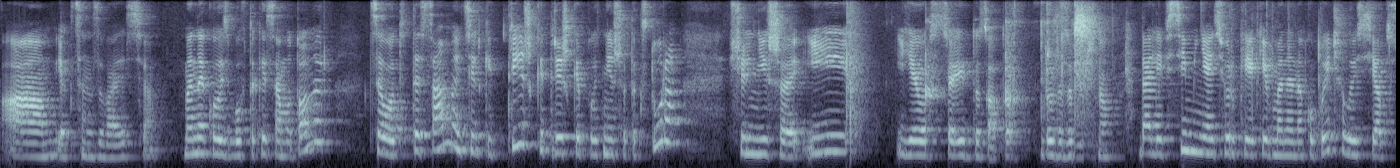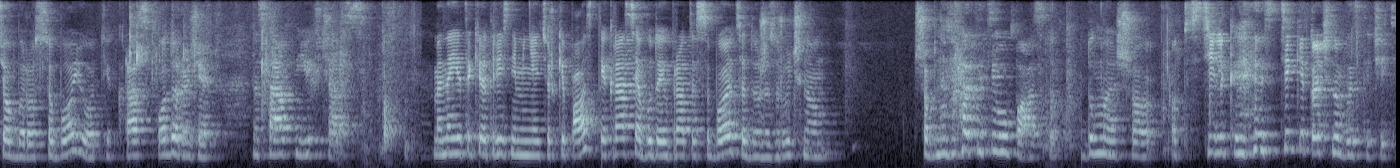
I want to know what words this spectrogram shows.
а, як це називається? В мене колись був такий самий тонер. Це от те саме, тільки трішки-трішки плотніша текстура, щільніша, і є ось цей дозатор. Дуже зручно. Далі всі мініатюрки, які в мене накопичились, я все беру з собою. От якраз подорожі настав їх час. У мене є такі от різні мініатюрки паст. Якраз я буду їх брати з собою, це дуже зручно, щоб не брати цілу пасту. Думаю, що от стільки, стільки точно вистачить.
